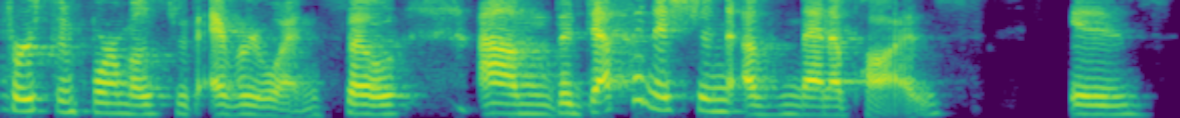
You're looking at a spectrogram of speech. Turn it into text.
first and foremost with everyone. So, um, the definition of menopause is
